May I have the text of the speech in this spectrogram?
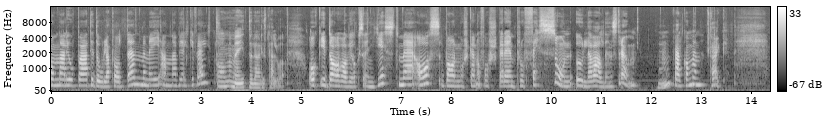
välkomna allihopa till Dola-podden med mig Anna Bjelkefelt. Och med mig Dolores Calvo. Och idag har vi också en gäst med oss, barnmorskan och forskaren professorn Ulla Waldenström. Mm, välkommen! Tack!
